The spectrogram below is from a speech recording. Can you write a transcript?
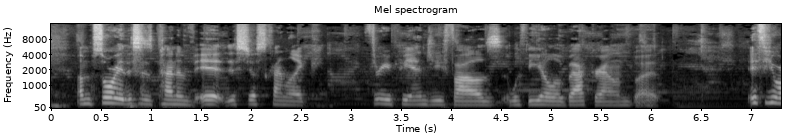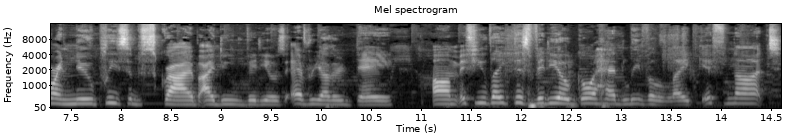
I'm sorry this is kind of it. It's just kind of like three PNG files with a yellow background. But if you are new, please subscribe. I do videos every other day. Um, if you like this video, go ahead, leave a like. If not,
